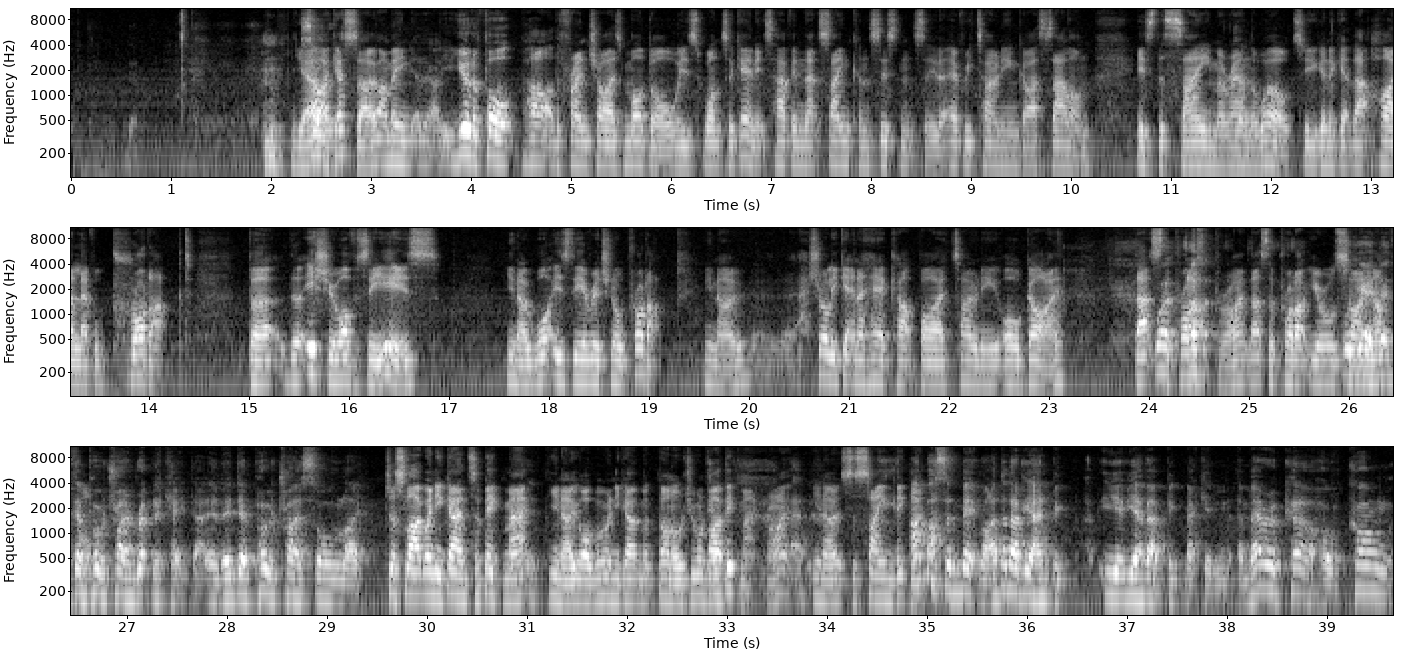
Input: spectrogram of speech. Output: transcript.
Yeah, So- I guess so. I mean, uh, you'd have thought part of the franchise model is once again it's having that same consistency that every Toni and Guy salon is the same around Yeah. the world. So you're going to get that high level product. But the issue obviously is, you know, what is the original product? You know, uh, surely getting a haircut by Toni or Guy. That's Well, the product, right? That's the product you're all Well, signing yeah, up they'll for. probably try and replicate that. They, they'll probably try and sort of like, Just like when you go into Big Mac, you know, or when you go to McDonald's, you want to buy a Big Mac, right? Uh, you know, it's the same Big Mac. I must admit, right? I don't know if you had big, you, you have had Big Mac in America, or Hong Kong,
